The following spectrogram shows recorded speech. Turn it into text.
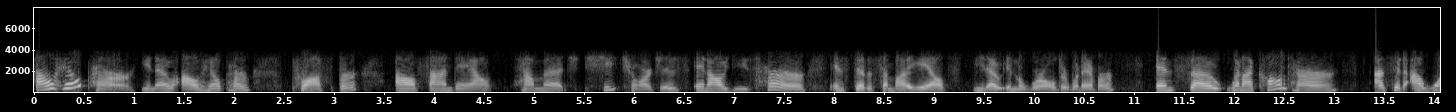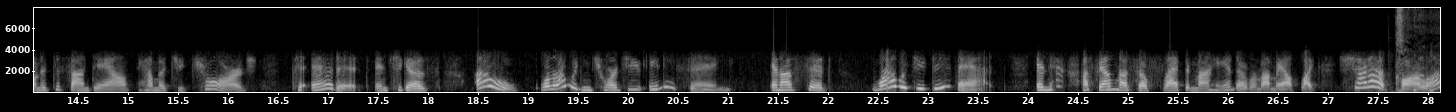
I'll help her. You know, I'll help her prosper. I'll find out how much she charges and I'll use her instead of somebody else, you know, in the world or whatever. And so when I called her, I said, I wanted to find out how much you charge to edit. And she goes, Oh, well, I wouldn't charge you anything. And I said, Why would you do that? And I found myself slapping my hand over my mouth, like, Shut up, Carla.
